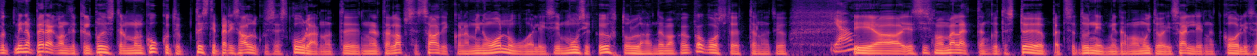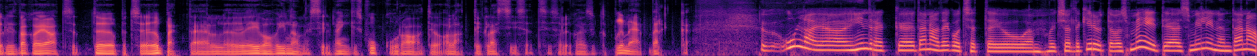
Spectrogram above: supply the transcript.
vot mina perekondlikel põhjustel, ma olen Kukut ju tõesti päris algusest kuulanud nii-öelda lapsest saadikuna, minu onu oli siin muusikajuht, Ulla on temaga ka koos töötanud ju. ja, ja, ja siis ma mäletan, kuidas tööõpetuse tunnid, mida ma muidu ei sallinud koolis, olid väga head, see tööõpetuse õpetajal Eivo Viinalassil mängis Kuku raadio alati klassis, et siis oli kohe niisugune põnev värk Ulla ja Hindrek, täna tegutsete ju, võiks öelda, kirjutavas meedias. milline on täna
